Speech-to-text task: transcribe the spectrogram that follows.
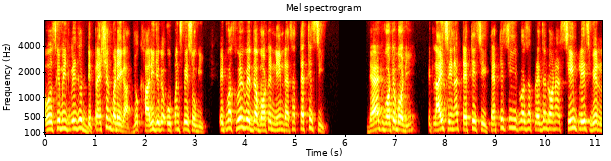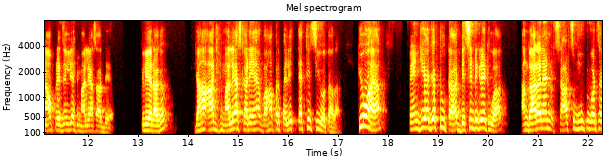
और उसके बीच में जो डिप्रेशन पड़ेगा जो खाली जगह ओपन स्पेस होगी it was filled with the water named as a that water body it lies in a Tethys Tethys it was present on a same place where now presently Himalayas are there clear Raghav जहाँ आज हिमालयस खड़े हैं वहाँ पर पहले टेथिसी होता था क्यों आया पेंजिया जब टूटा डिसइंटीग्रेट हुआ starts to move towards the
